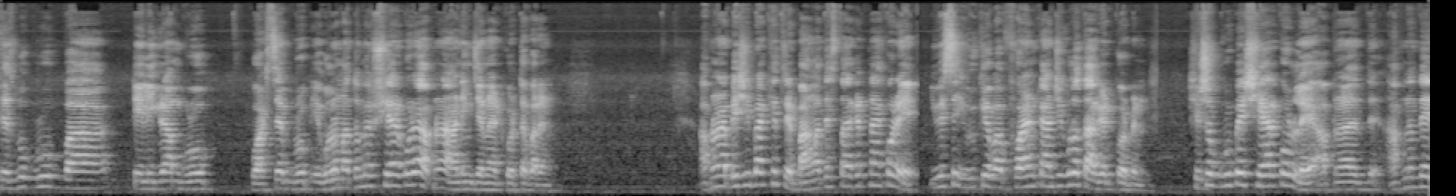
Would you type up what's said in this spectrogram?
ফেসবুক গ্রুপ বা টেলিগ্রাম গ্রুপ হোয়াটসঅ্যাপ গ্রুপ এগুলোর মাধ্যমে শেয়ার করে আপনারা আর্নিং জেনারেট করতে পারেন। আপনারা বেশিরভাগ ক্ষেত্রে বাংলাদেশ টার্গেট না করে ইউএসএ ইউকে বা ফরেন কান্ট্রিগুলো টার্গেট করবেন। সেসব গ্রুপে শেয়ার করলে আপনাদের আপনাদের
